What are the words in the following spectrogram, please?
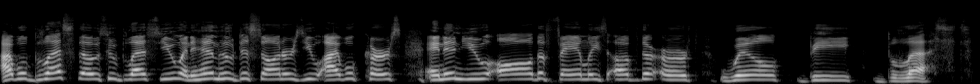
I will bless those who bless you, and him who dishonors you I will curse, and in you all the families of the earth will be blessed.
